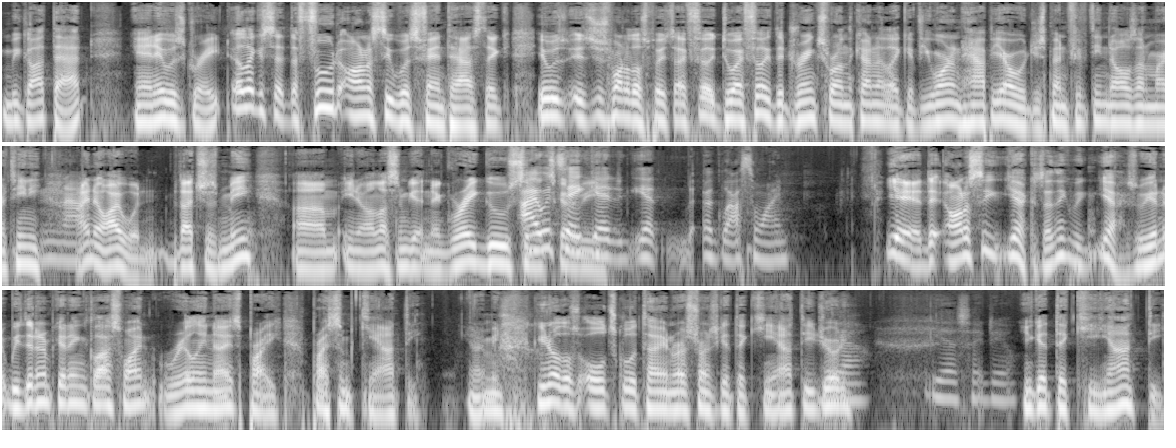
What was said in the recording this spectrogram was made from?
we got that, and it was great. Like I said, the food honestly was fantastic. It was it's just one of those places. I feel like do I feel like the drinks were on the kind of like if you weren't on happy hour, would you spend fifteen dollars on a martini? No. I know I wouldn't, but that's just me. Um, you know, unless I'm getting a Grey Goose. and I would say be- get get a glass of wine. Yeah. honestly, yeah, because I think we yeah, because we ended, we did end up getting a glass of wine, really nice. Probably probably some Chianti. You know what I mean? you know those old school Italian restaurants get the Chianti, Jody. Yeah. Yes, I do. You get the Chianti.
